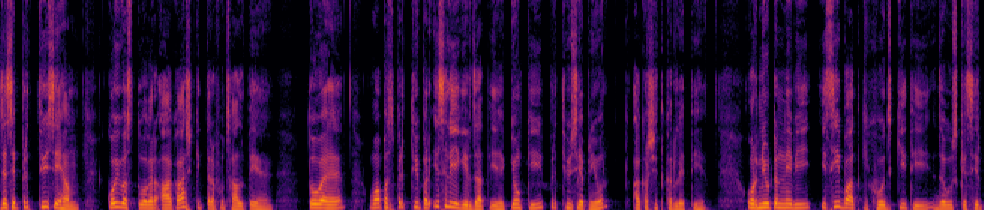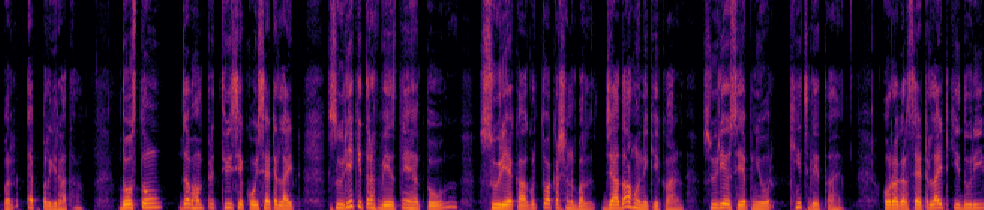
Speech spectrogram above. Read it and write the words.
जैसे पृथ्वी से हम कोई वस्तु अगर आकाश की तरफ़ उछालते हैं तो वह वापस पृथ्वी पर इसलिए गिर जाती है क्योंकि पृथ्वी से अपनी ओर आकर्षित कर लेती है। और न्यूटन ने भी इसी बात की खोज की थी जब उसके सिर पर एप्पल गिरा था। दोस्तों जब हम पृथ्वी से कोई सैटेलाइट सूर्य की तरफ़ भेजते हैं तो सूर्य का गुरुत्वाकर्षण बल ज़्यादा होने के कारण सूर्य उसे अपनी ओर खींच लेता है। और अगर सैटेलाइट की दूरी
